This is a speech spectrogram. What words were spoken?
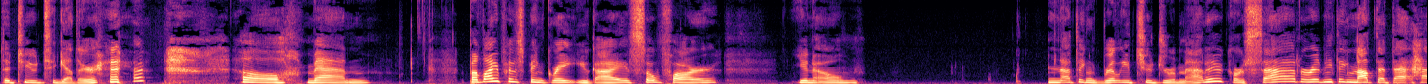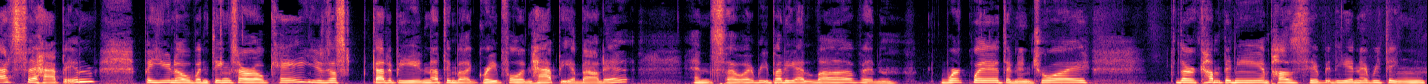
the two together. oh, man. But life has been great, you guys, so far. You know, nothing really too dramatic or sad or anything. Not that that has to happen, but you know, when things are okay, you just got to be nothing but grateful and happy about it. And so, everybody I love and work with and enjoy their company and positivity and everything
